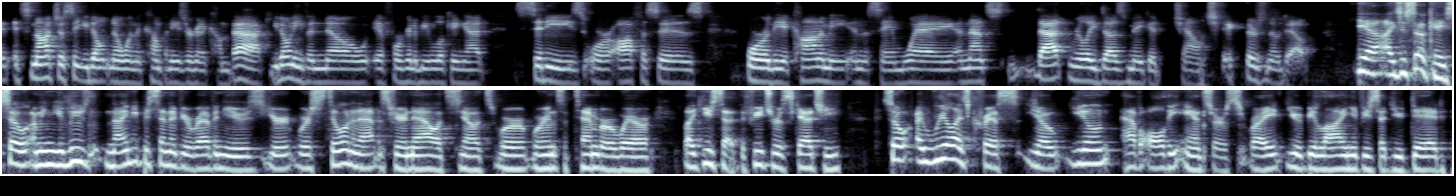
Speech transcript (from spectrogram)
it's not just that you don't know when the companies are going to come back. You don't even know if we're going to be looking at cities or offices or the economy in the same way. And that's that really does make it challenging. There's no doubt. Yeah, I just okay. So I mean, you lose ninety percent of your revenues. You're we're still in an atmosphere now. It's you know it's we're we're in September where, like you said, the future is sketchy. So I realize, Chris, you know you don't have all the answers, right? You would be lying if you said you did,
